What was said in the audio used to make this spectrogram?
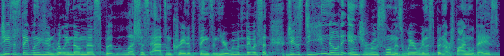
Jesus, they wouldn't even really known this, but let's just add some creative things in here. We would, they would have said, Jesus, do you know that in Jerusalem is where we're going to spend our final days?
